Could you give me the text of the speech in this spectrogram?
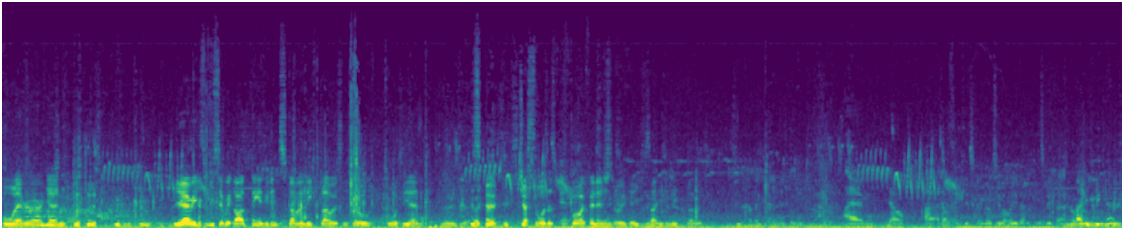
All everywhere again. yeah, we, we said we, uh, the thing is we didn't discover leaf blowers until towards the end. so it's just towards us before I finished, so we could start using leaf blowers. um, no, I, I don't think it's going to go too well either. To be fair, I think it'll be good.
